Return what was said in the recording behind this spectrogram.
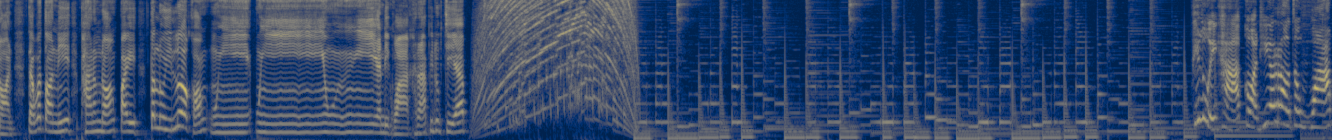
นอน แต่ว่าตอนนี้พาน้องๆไปตะลุยโลกของวีวีวีกันดีกว่าครับพี่ลูกเจี๊ยบ คะก่อนที่เราจะวาร์ป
